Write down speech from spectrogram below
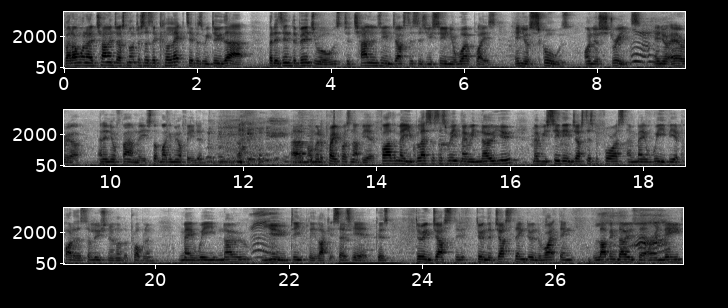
But I want to challenge us not just as a collective as we do that, but as individuals to challenge the injustices you see in your workplace, in your schools, on your streets, in your area, and in your family. Stop mugging me off, Eden. um, I'm going to pray for us and that be it. Father, may you bless us this week. May we know you. May we see the injustice before us, and may we be a part of the solution and not the problem. May we know you deeply, like it says here, because doing just, doing the just thing, doing the right thing, loving those that are in need,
